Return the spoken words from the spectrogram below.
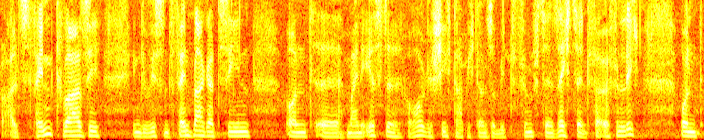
als Fan quasi in gewissen Fanmagazinen. Und äh, meine erste Horrorgeschichte habe ich dann so mit 15, 16 veröffentlicht. Und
